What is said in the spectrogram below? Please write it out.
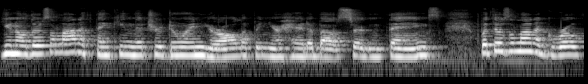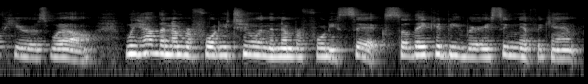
you know, there's a lot of thinking that you're doing. You're all up in your head about certain things. But there's a lot of growth here as well. We have the number 42 and the number 46. So they could be very significant.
